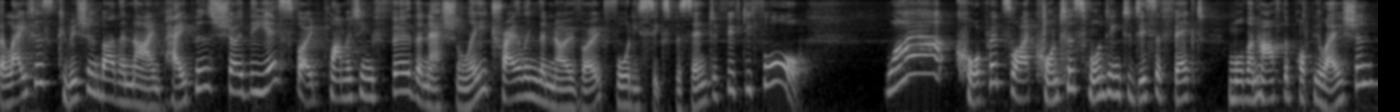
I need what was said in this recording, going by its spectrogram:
The latest, commissioned by the Nine Papers, showed the yes vote plummeting further nationally, trailing the no vote 46% to 54. Why are corporates like Qantas wanting to disaffect more than half the population?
